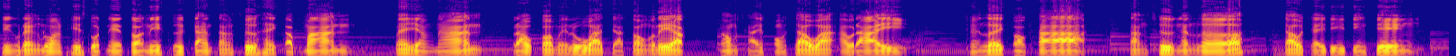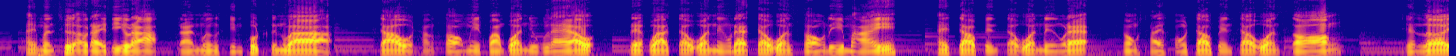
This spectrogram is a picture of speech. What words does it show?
สิ่งเร่งด่วนที่สุดในตอนนี้คือการตั้งชื่อให้กับมัน ไม่อย่างนั้นเราก็ไม่รู้ว่าจะต้องเรียกน้องชายของเจ้าว่าอะไร เฉินเล่ยกอกตา ตั้งชื่องั้นเหรอ เจ้าใจดีจริงๆ ให้มันชื่ออะไรดีล่ะร้านเมืองศิลป์พูดขึ้นว่า เจ้าทั้งสองมีความอ้วนอยู่แล้ว เรียกว่าเจ้าอ้วนหนึ่งและเจ้าอ้วนสองดีไหม ให้เจ้าเป็นเจ้าอ้วนหนึ่งและ น้องชายของเจ้าเป็นเจ้าอ้วนสองเฉียนเลย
